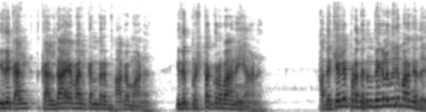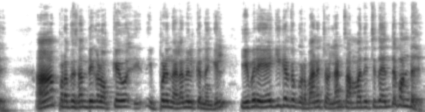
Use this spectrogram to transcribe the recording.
ഇത് കൽ കൽതായവൽക്കരണത്തിന്റെ ഭാഗമാണ്. ഇത് പൃഷ്ഠകുർബാനയാണ്. അതൊക്കെയല്ലേ പ്രതിസന്ധികൾ ഇവർ പറഞ്ഞത്? ആ പ്രതിസന്ധികളൊക്കെ ഇപ്പോഴും നിലനിൽക്കുന്നെങ്കിൽ ഇവർ ഏകീകൃത കുർബാന ചൊല്ലാൻ സമ്മതിച്ചത് എന്തുകൊണ്ട്?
